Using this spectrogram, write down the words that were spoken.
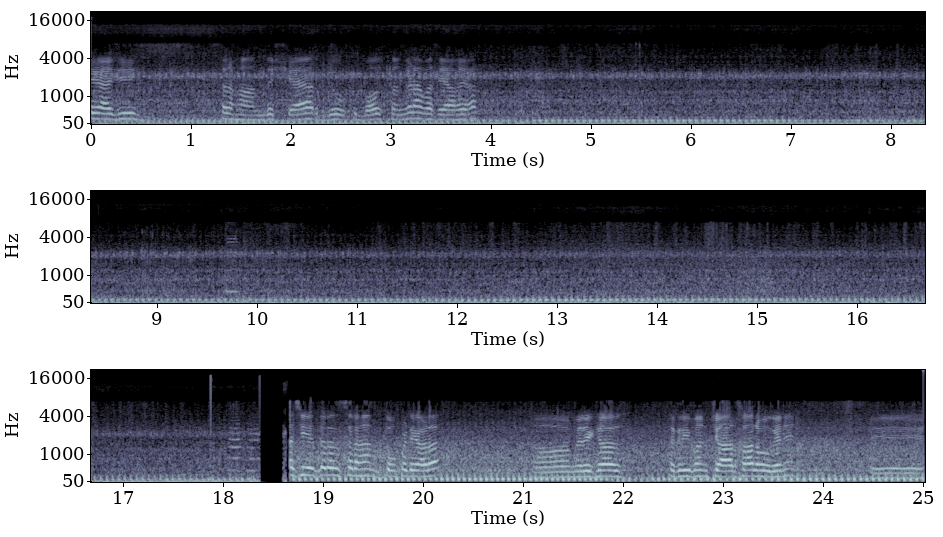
ਤੇ ਆ ਜੀ ਸਰਹੰਦ ਸ਼ਹਿਰ, ਜੋ ਕਿ ਬਹੁਤ ਸੰਘਣਾ ਵਸਿਆ ਹੋਇਆ। ਅਸੀਂ ਇੱਧਰ ਸਰਹੰਦ ਤੋਂ ਪਟਿਆਲਾ। ਮੇਰੇ ਖਿਆਲ ਤਕਰੀਬਨ 4 ਸਾਲ ਹੋ ਗਏ ਨੇ। ਤੇ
